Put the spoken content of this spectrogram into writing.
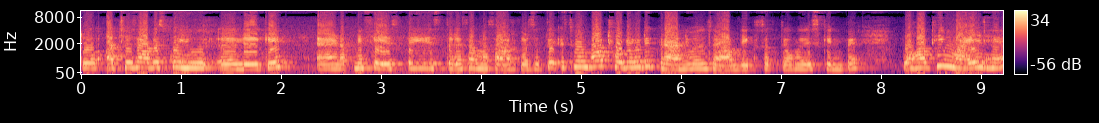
तो अच्छे से आप इसको यू लेके एंड अपने फेस पे इस तरह से मसाज कर सकते हो। इसमें बहुत छोटे छोटे ग्रैन्यूल्स हैं, आप देख सकते हो मेरी स्किन पे। बहुत ही माइल्ड है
